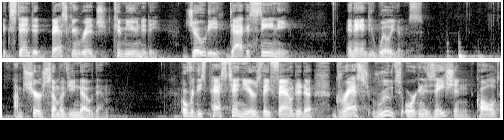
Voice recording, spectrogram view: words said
extended Basking Ridge community Jody D'Agostini and Andy Williams. I'm sure some of you know them. Over these past 10 years, they founded a grassroots organization called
